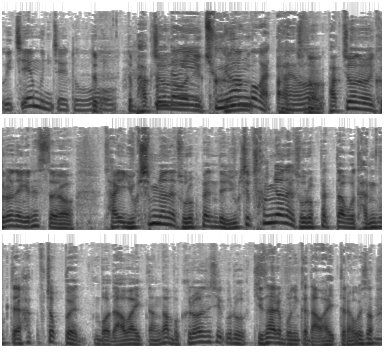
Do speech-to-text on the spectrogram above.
의지의 문제도 근데, 근데 상당히 중요한 그, 것 같아요. 아, 박지원 의원이 그런 얘기를 했어요. 자기 60년에 졸업했는데 63년에 졸업했다고 단국대 학적부에 뭐 나와 있단가 뭐 그런 식으로 기사를 보니까 나와 있더라고요. 그래서 음.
